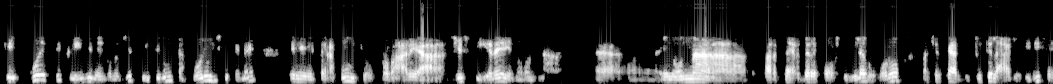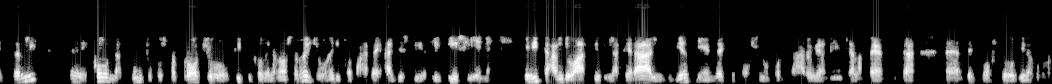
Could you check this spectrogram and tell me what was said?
che queste crisi vengono gestite in un tavolo insieme eh, per appunto provare a gestire e non, eh, e non far perdere posti di lavoro, ma cercare di tutelarli, di difenderli eh, con appunto questo approccio tipico della nostra regione di provare a gestirli insieme, evitando atti bilaterali di aziende che possono portare ovviamente alla perdita eh, del posto di lavoro.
